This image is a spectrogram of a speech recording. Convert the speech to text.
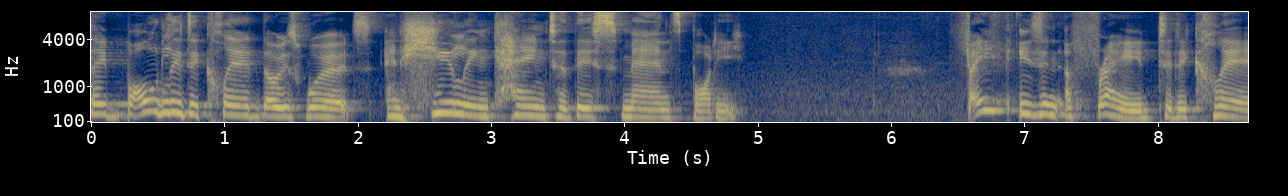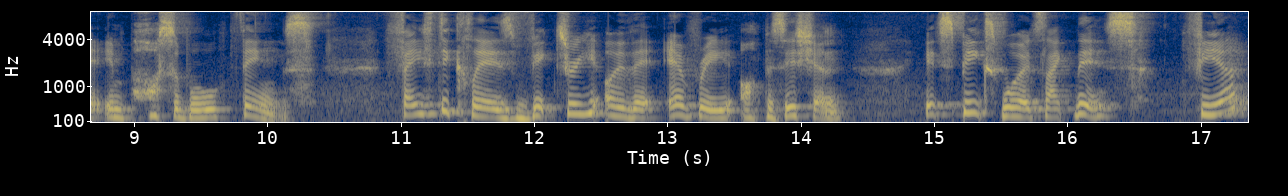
they boldly declared those words, and healing came to this man's body. Faith isn't afraid to declare impossible things. Faith declares victory over every opposition. It speaks words like this Fear,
